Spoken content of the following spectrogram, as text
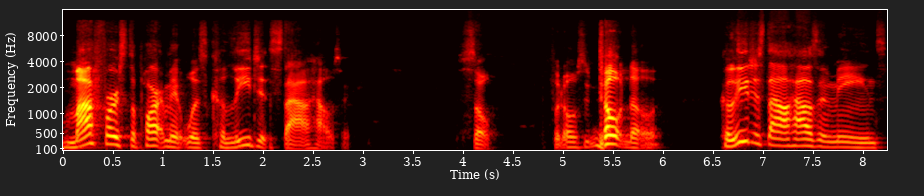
My first apartment was collegiate style housing. So, for those who don't know, collegiate style housing means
